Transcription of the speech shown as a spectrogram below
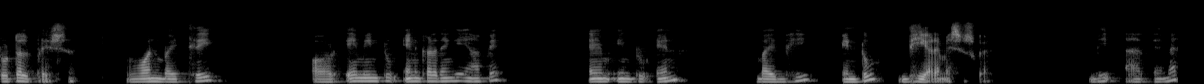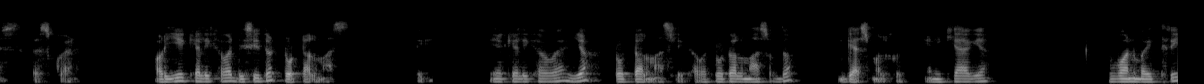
Total pressure one by three और एम इंटू एन कर देंगे यहाँ पे। M into n by v into v r m s square v r m s square और ये क्या लिखा हुआ this is the total mass ठीक है? ये क्या लिखा हुआ है? यह टोटल मास लिखा हुआ total mass of the gas molecule यानी क्या आ गया? One by three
